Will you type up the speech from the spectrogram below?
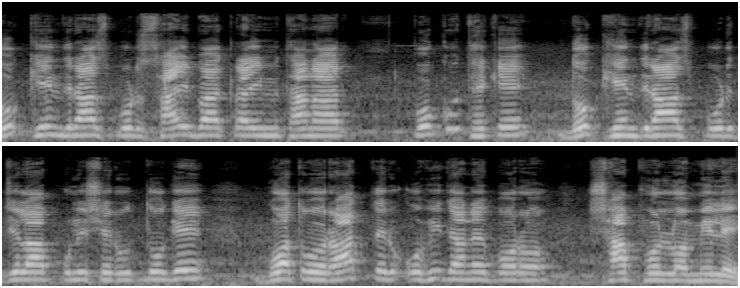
দক্ষিণ দিনাজপুর সাইবার ক্রাইম থানার পক্ষ থেকে দক্ষিণ দিনাজপুর জেলা পুলিশের উদ্যোগে গত রাতের অভিযানে বড় সাফল্য মিলে।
